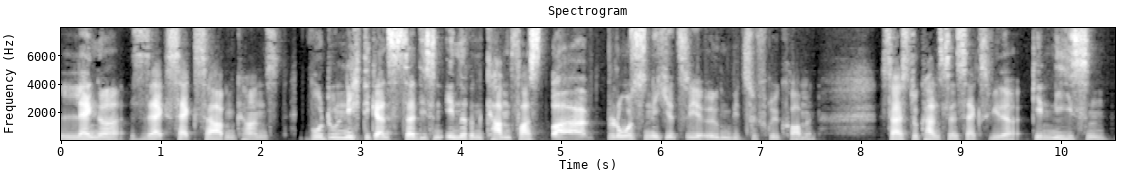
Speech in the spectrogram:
länger Sex haben kannst, wo du nicht die ganze Zeit diesen inneren Kampf hast, oh, bloß nicht jetzt hier irgendwie zu früh kommen. Das heißt, du kannst den Sex wieder genießen,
